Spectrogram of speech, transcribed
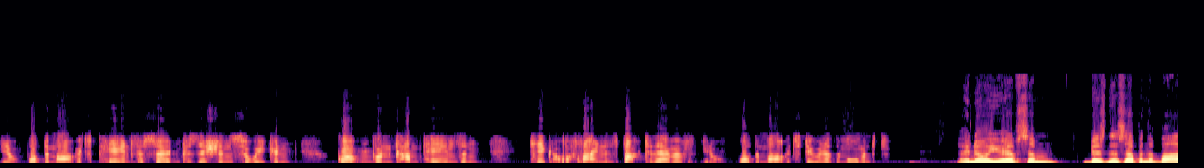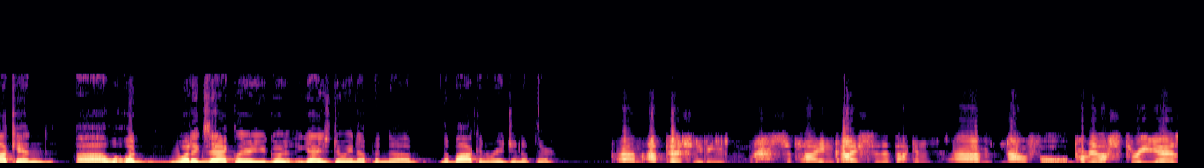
you know, what the market's paying for certain positions, so we can go out and run campaigns and take our findings back to them of you know what the market's doing at the moment. I know you have some business up in the Bakken. Uh, what what exactly are you, go, you guys doing up in uh, the Bakken region up there? Um, I've personally been supplying guys to the Bakken um, now for probably the last three years.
